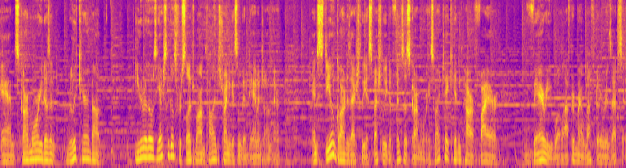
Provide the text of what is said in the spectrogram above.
And Skarmory doesn't really care about either of those. He actually goes for Sludge Bomb, probably just trying to get some good damage on there. And Steel Guard is actually especially defensive Skarmory, so I take Hidden Power Fire very well. After my leftovers, that's a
